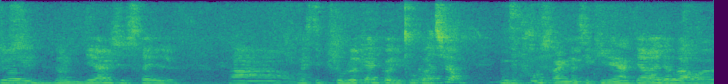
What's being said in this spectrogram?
Dans l'idéal, ce serait enfin, rester plutôt local, quoi, du coup. Quoi. Bien sûr. Donc, du coup, c'est vrai que c'est qu'il y a l'intérêt d'avoir. euh,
